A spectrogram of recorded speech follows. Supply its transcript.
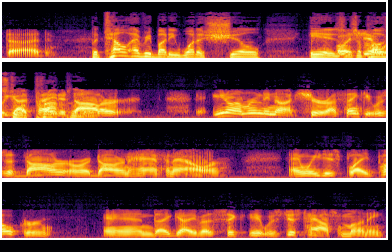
stud. But tell everybody what a shill is well, as opposed we to a prop paid a dollar. You know, I'm really not sure. I think it was a dollar or a dollar and a half an hour, and we just played poker. And they gave us six, it was just house money.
